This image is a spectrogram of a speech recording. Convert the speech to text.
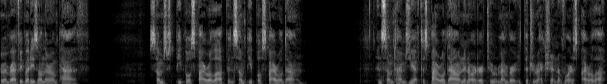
Remember, everybody's on their own path. Some people spiral up and some people spiral down. And sometimes you have to spiral down in order to remember the direction of where to spiral up.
